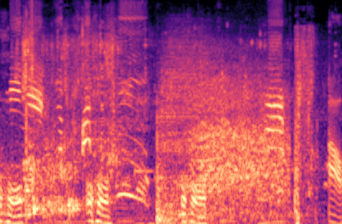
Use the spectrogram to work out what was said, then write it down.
อ้โหนี่กดชักโครกโอ้โห อ้าว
